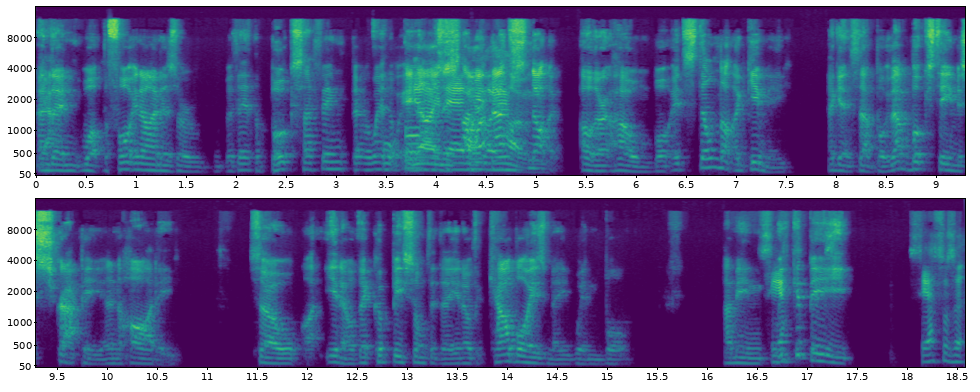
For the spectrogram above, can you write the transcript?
and Yeah. then what? The 49ers are were they the Bucks? I think they're away. The 49ers Bucks. I mean, that's home. not. Oh, they're at home, but it's still not a gimme against that book. That Bucks team is scrappy and hardy. So uh, you know there could be something there. You know the Cowboys may win, but I mean See, we could be. Seattle's at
